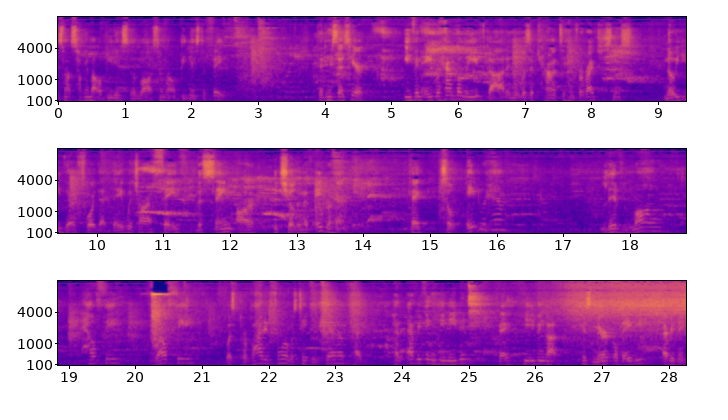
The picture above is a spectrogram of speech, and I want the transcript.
It's not talking about obedience to the law, it's talking about obedience to faith. Then he says here, even Abraham believed God, and it was accounted to him for righteousness. Know ye therefore that they which are of faith, the same are the children of Abraham. Okay, so Abraham lived long, healthy, wealthy, was provided for, was taken care of, had had everything he needed. Okay? He even got his miracle baby, everything.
